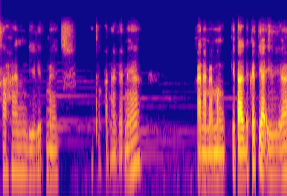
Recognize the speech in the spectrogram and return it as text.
Keresahan di lead match itu kan akhirnya karena memang kita deket ya. Iya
